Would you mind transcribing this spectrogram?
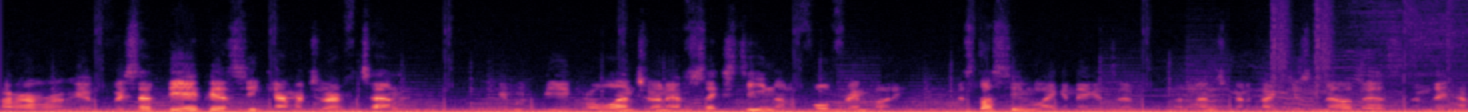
However, if we set the APS-C camera to f10, it would be equivalent to an f16 on a full frame body. This does seem like a negative, but lens manufacturers know this and they have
